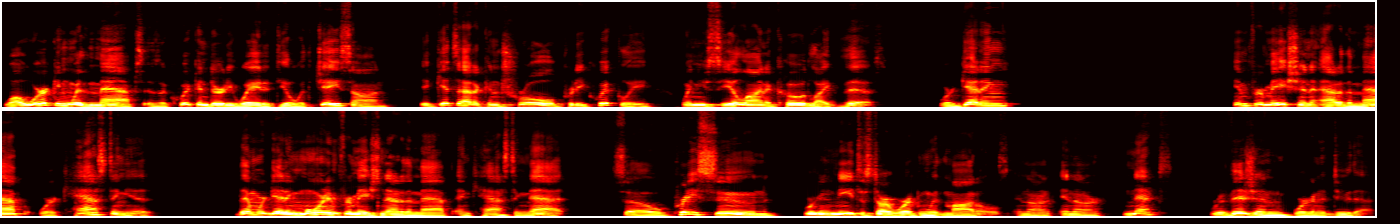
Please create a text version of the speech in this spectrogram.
while working with maps is a quick and dirty way to deal with JSON, it gets out of control pretty quickly when you see a line of code like this. We're getting information out of the map, we're casting it, then we're getting more information out of the map and casting that. So pretty soon we're going to need to start working with models. In our, in our next revision, we're going to do that.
